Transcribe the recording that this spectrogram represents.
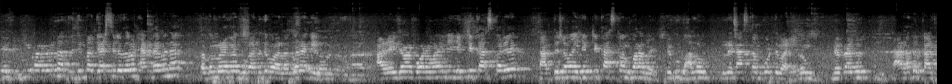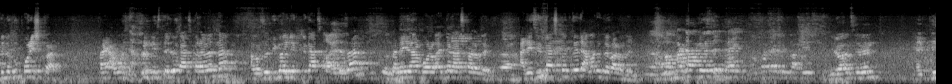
যে এসি ফিটিং করবেন না দুদিন পর গ্যাস ছিল দেবে ঠান্ডা হবে না। তখন মনে করেন দোকান দিতে পাওয়া লাগবে নাকি? আর এই যে আমার বড় ভাই ইলেকট্রিক কাজ করে তার দিয়ে সবাই ইলেকট্রিক কাজ কাম করাবে। সে খুব ভালো মানে কাজ কাম করতে পারে এবং মনে তার হাতের কাজগুলো খুব পরিষ্কার। তাই আবার যখন মিস্ত্রিতে কাজ করাবেন না আবার যদি কেউ ইলেকট্রিক কাজ করতে চান তাহলে এই আমার বড় ভাইতে কাজ করাবেন। আর এসির কাজ করতে হলে আমাদের দিয়ে করাবেন। Zero one seven five three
